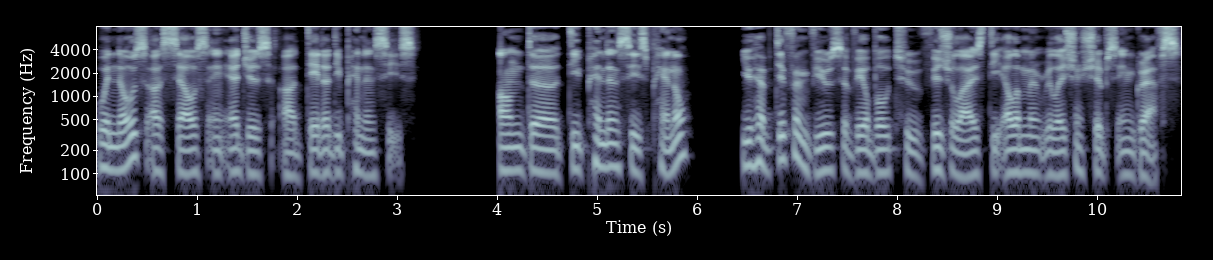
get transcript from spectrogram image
where nodes are cells and edges are data dependencies. On the dependencies panel, you have different views available to visualize the element relationships in graphs.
